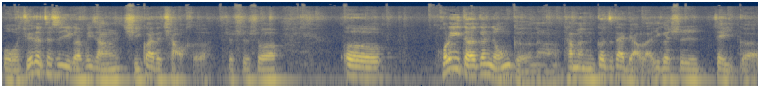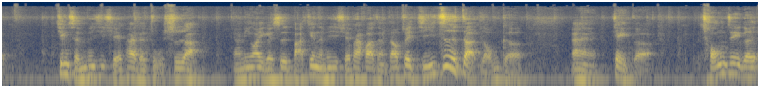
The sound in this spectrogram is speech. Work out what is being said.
我觉得这是一个非常奇怪的巧合，就是说，呃，弗洛伊德跟荣格呢，他们各自代表了一个是这个精神分析学派的祖师啊，然后另外一个是把精神分析学派发展到最极致的荣格，哎，这个从这个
